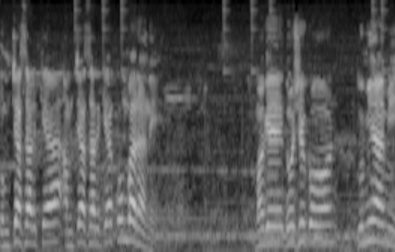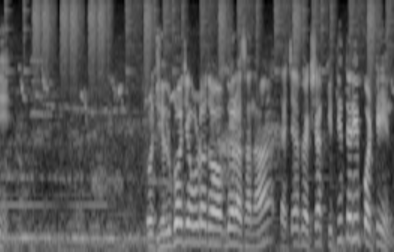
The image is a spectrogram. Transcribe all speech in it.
तुमच्यासारख्या आमच्यासारख्या कुंभाराने. मग हे दोषी कोण? तुम्ही आम्ही. तो झिलगो जेवढं जबाबदार असा ना त्याच्यापेक्षा कितीतरी पटीन.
